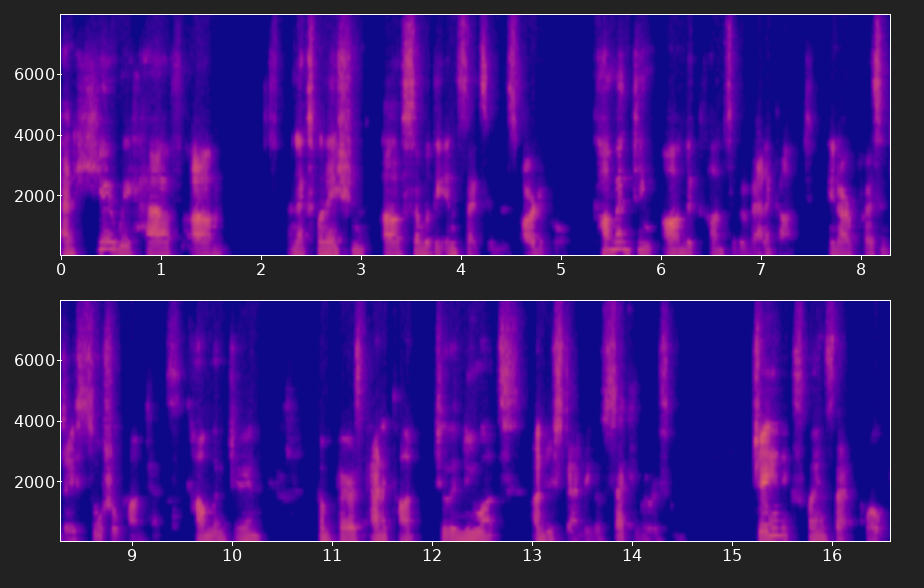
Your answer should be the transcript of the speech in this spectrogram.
And here we have um, an explanation of some of the insights in this article. Commenting on the concept of Anekant in our present day social context, Kamla Jain compares Anekant to the nuanced understanding of secularism. Jain explains that, quote,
